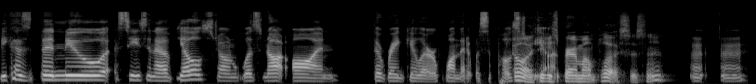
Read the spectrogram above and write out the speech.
because the new season of Yellowstone was not on the regular one that it was supposed Oh, to Oh, I think on. it's Paramount Plus, isn't it? Mm-mm.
